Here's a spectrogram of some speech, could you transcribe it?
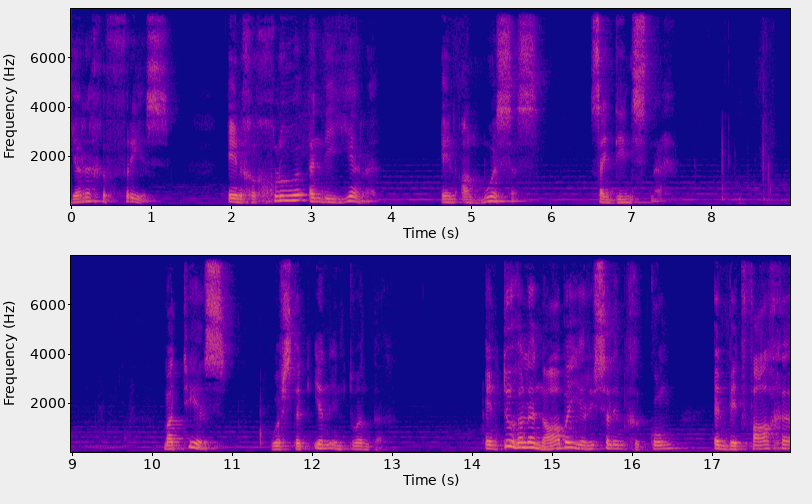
Here gevrees en geglo in die Here en aan Moses sy diensknegt. Matteus hoofstuk 21 En toe hulle naby Jerusalem gekom in Betfage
